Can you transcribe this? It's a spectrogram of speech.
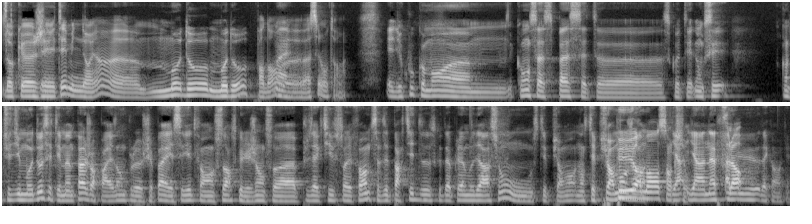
Donc euh, j'ai été, mine de rien, euh, modo modo pendant Ouais. euh, assez longtemps. ouais. Et du coup, comment comment ça se passe cette ce côté? Donc c'est quand tu dis modo, c'était même pas genre par exemple, je sais pas, essayer de faire en sorte que les gens soient plus actifs sur les forums. Ça faisait partie de ce que tu appelais la modération ou c'était purement non c'était purement Purement il y a- sanction. Il y, a un afflux. Alors- d'accord, ok.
